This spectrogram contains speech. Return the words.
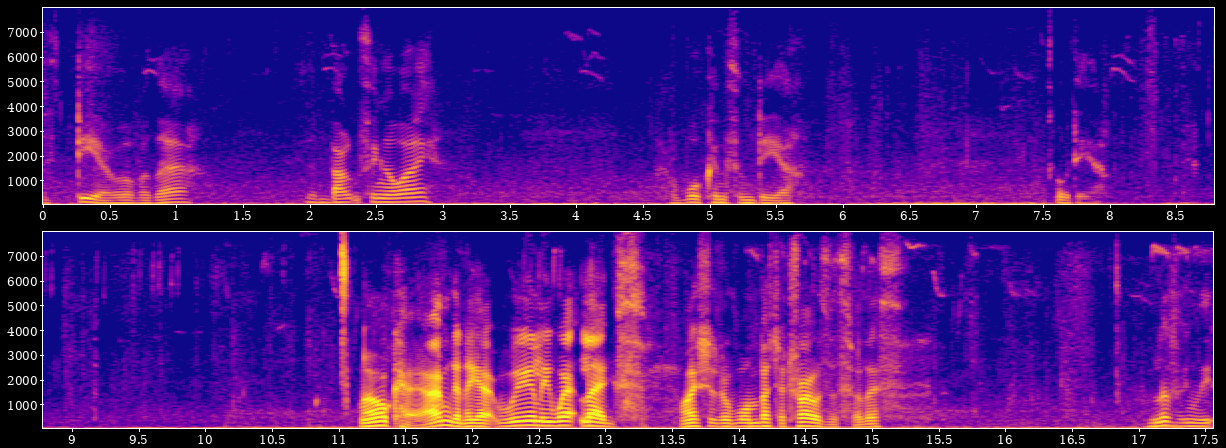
There's deer over there. Bouncing away. I've woken some deer. Oh dear. Okay, I'm going to get really wet legs. I should have worn better trousers for this. loving the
